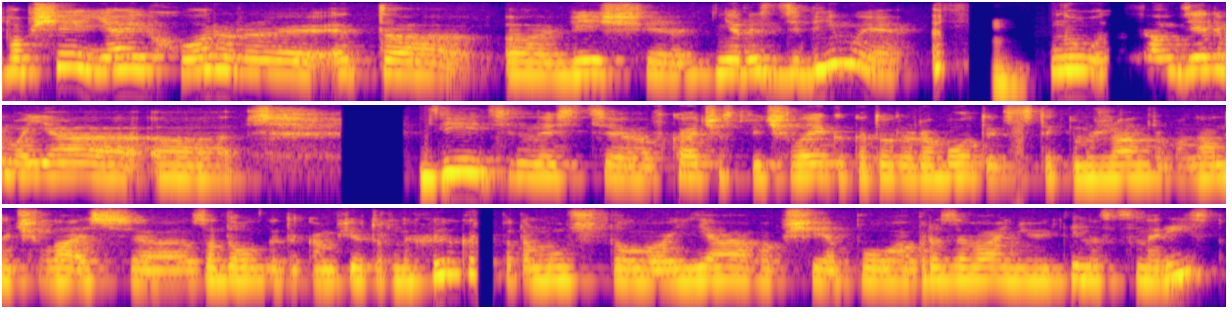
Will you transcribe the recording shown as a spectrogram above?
вообще я и хорроры— это а, вещи неразделимые. Ну, на самом деле моя а, деятельность э, в качестве человека, который работает с таким жанром, она началась а, задолго до компьютерных игр, потому что я вообще по образованию киносценарист,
